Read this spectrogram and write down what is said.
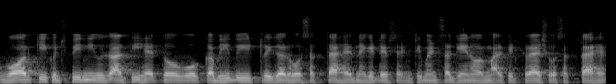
वॉर की कुछ भी न्यूज़ आती है तो वो कभी भी ट्रिगर हो सकता है नेगेटिव सेंटीमेंट्स अगेन और मार्केट क्रैश हो सकता है।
